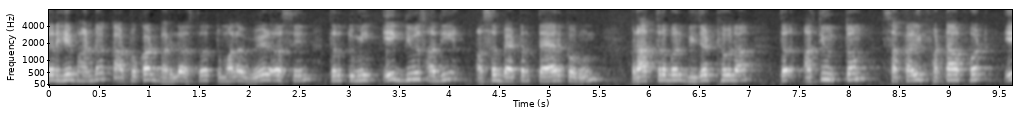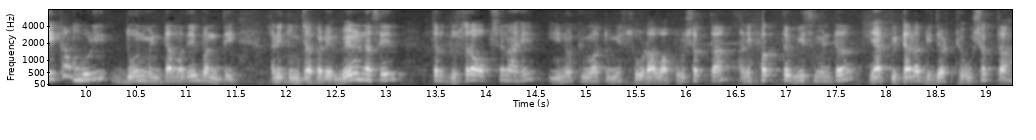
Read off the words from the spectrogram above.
तर हे भांडं काठोकाठ भरलं असतं. तुम्हाला वेळ असेल तर तुम्ही एक दिवस आधी असं बॅटर तयार करून रात्रभर भिजत ठेवला तर अतिउत्तम सकाळी फटाफट एक आंबोळी दोन मिनटामध्ये बनते. आणि तुमच्याकडे वेळ नसेल तर दुसरा ऑप्शन आहे इनो किंवा तुम्ही सोडा वापरू शकता आणि फक्त वीस मिनटं या पिठाला भिजत ठेवू शकता.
